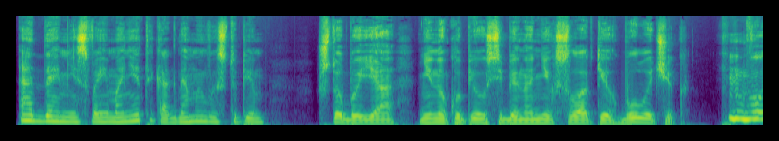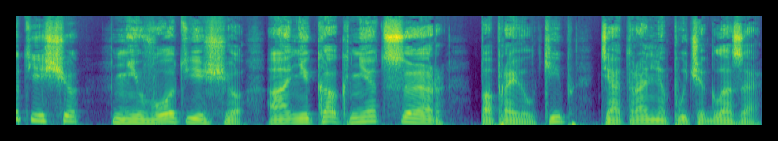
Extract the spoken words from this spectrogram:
отдай мне свои монеты, когда мы выступим». «Чтобы я не накупил себе на них сладких булочек?» «Вот еще». «Не вот еще, а никак нет, сэр», — поправил Кип, театрально пуча глаза.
